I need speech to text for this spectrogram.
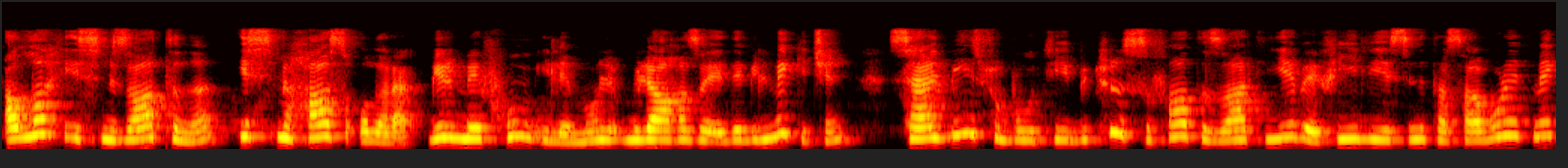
Allah ismi zatını ismi has olarak bir mefhum ile mülahaza edebilmek için selbi subuti bütün sıfatı zatiye ve fiiliyesini tasavvur etmek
